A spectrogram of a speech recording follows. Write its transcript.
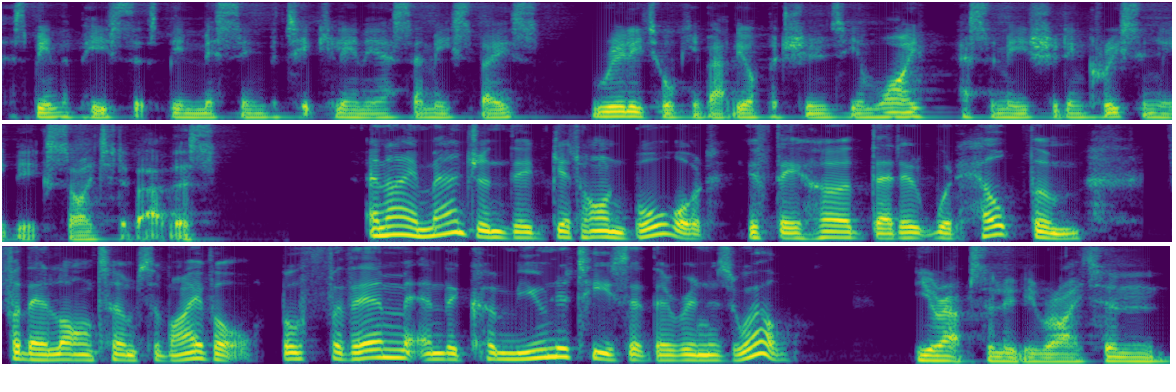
has been the piece that's been missing, particularly in the SME space, really talking about the opportunity and why SMEs should increasingly be excited about this. And I imagine they'd get on board if they heard that it would help them for their long term survival, both for them and the communities that they're in as well. You're absolutely right. And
